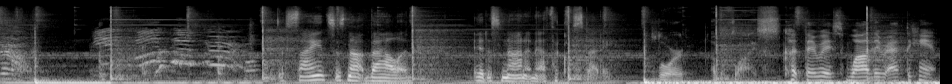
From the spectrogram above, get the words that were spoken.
right now. The science is not valid. It is not an ethical study. Lord of the Flies. Cut their wrists while they were at the camp.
